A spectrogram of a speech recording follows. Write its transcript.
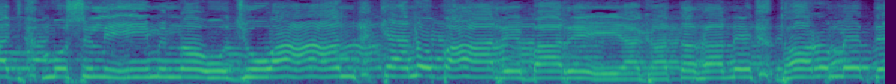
আজ মুসলিম নৌজওয়ান কেন বারে বারে আঘাত হানে ধর্মেতে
